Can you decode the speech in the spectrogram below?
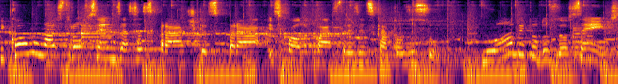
E como nós trouxemos essas práticas para a Escola Classe 314 Sul? No âmbito dos docentes,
